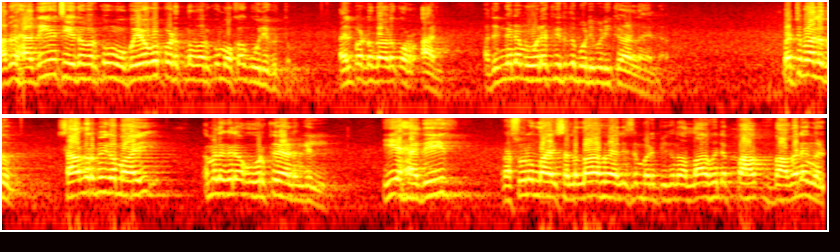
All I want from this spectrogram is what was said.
അത് ഹദിയ ചെയ്തവർക്കും ഉപയോഗപ്പെടുത്തുന്നവർക്കും ഒക്കെ കൂലി കിട്ടും. അതിൽപ്പെട്ടതാണ് ഖുർആൻ. അതിങ്ങനെ മൂലക്കിരുന്ന് പൊടി പിടിക്കാനുള്ളതല്ല. മറ്റു പലതും. സാന്ദർഭികമായി നമ്മളിങ്ങനെ ഓർക്കുകയാണെങ്കിൽ ഈ ഹദീസ് റസൂലുള്ളാഹി സ്വല്ലല്ലാഹു അലൈഹി വസല്ലം പഠിപ്പിക്കുന്ന അള്ളാഹുവിന്റെ ഭവനങ്ങൾ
